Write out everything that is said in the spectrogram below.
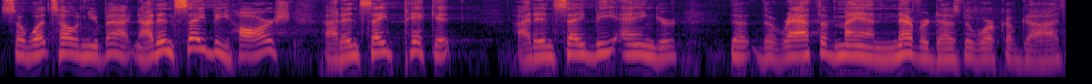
So, what's holding you back? Now, I didn't say be harsh, I didn't say pick it, I didn't say be anger. The, the wrath of man never does the work of God.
